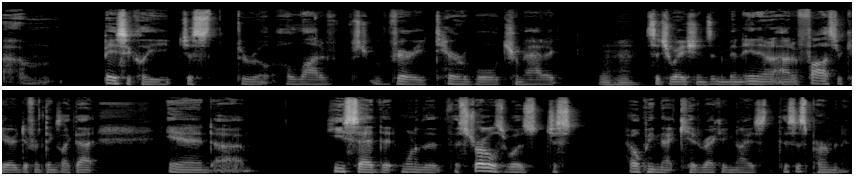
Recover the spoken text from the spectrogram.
um, basically just through a, a lot of very terrible, traumatic situations, and been in and out of foster care, different things like that. And um, he said that one of the, the struggles was just helping that kid recognize this is permanent.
